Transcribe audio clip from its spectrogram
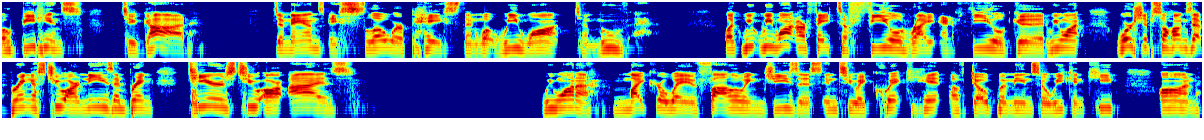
Obedience to God demands a slower pace than what we want to move at. Like, we, we want our faith to feel right and feel good. We want worship songs that bring us to our knees and bring tears to our eyes. We want to microwave following Jesus into a quick hit of dopamine so we can keep on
